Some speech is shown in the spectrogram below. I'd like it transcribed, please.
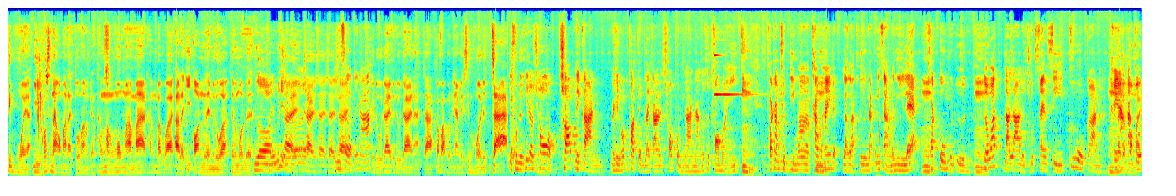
กิมฮวยอะมีโฆษณาออกมาหลายตัวมากเหมือนกันทั้งมังม่วงมาม่าทั้งแบบว่าอะไรอีออนอะไรไม่รู้อะเต็มไปหมดเลย รอยังไม่เห็นใช่เลย ใช่ใช่ใช่อินใช่เสิร์ตด้วยนะ ไปดูได้ไปดูได้นะจ้าก็ฝากผลงานมิกซิมฮวยด้วยจ้า อีกคนหนึ่งที่เราชอบชอบในการหมายถึงว่าพอจบรายการชอบผลงานนางก็คือทอไหมอม เพราะทำชุดดีมากทำให้แบบหลักๆ คือนัทนิสามณีและอืมคอสตูมอื่นอืม ๆ แล้วว่าดาราหรือชุดแฟนซีครึ่งวงการอะให้น่านางจะเข้าทำใหม่ชุด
